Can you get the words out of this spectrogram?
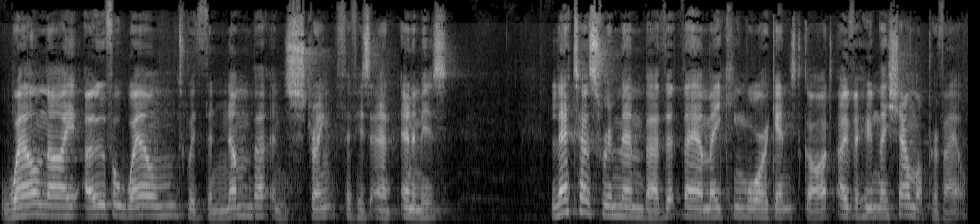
well nigh overwhelmed with the number and strength of his enemies let us remember that they are making war against God, over whom they shall not prevail.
